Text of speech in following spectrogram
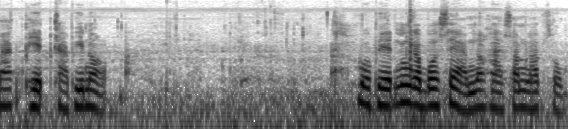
มากเผ็ดค่ะพี่น้องบ่เผ็ดกับบ่แสบเนาะค่ะสำหรับสม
